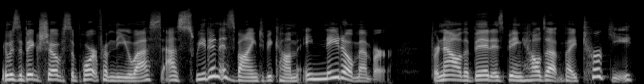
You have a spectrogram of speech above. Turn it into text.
It was a big show of support from the U.S. as Sweden is vying to become a NATO member. For now, the bid is being held up by Turkey.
